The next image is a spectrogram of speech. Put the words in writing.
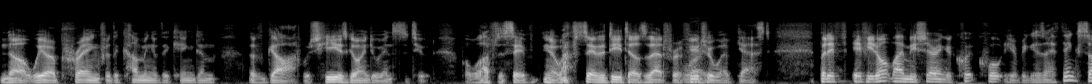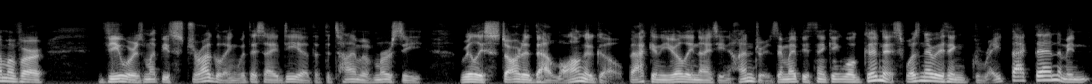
No, we are praying for the coming of the kingdom of God, which He is going to institute. But we'll have to save, you know, we'll save the details of that for a future right. webcast. But if if you don't mind me sharing a quick quote here, because I think some of our viewers might be struggling with this idea that the time of mercy really started that long ago, back in the early 1900s. They might be thinking, well, goodness, wasn't everything great back then? I mean,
